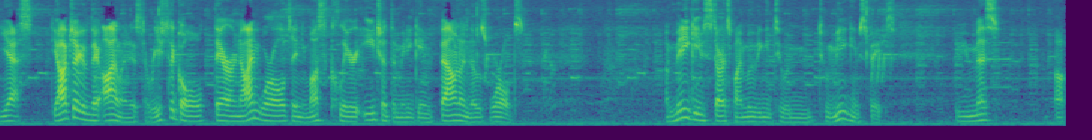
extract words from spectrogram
Yes. The object of the island is to reach the goal. There are nine worlds, and you must clear each of the minigame found in those worlds. A minigame starts by moving into a, to a minigame space. If you miss... Oh.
